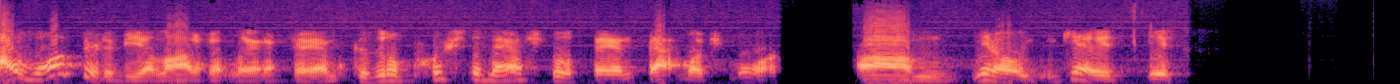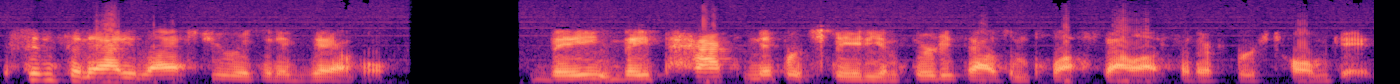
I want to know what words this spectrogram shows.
I want there to be a lot of Atlanta fans because it'll push the Nashville fans that much more. Um, you know, again, it, it's Cincinnati last year as an example. They they packed Nippert Stadium, thirty thousand plus sellout for their first home game.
